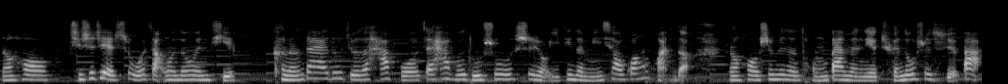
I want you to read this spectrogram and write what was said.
然后，其实这也是我想问的问题。可能大家都觉得哈佛在哈佛读书是有一定的名校光环的，然后身边的同伴们也全都是学霸。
